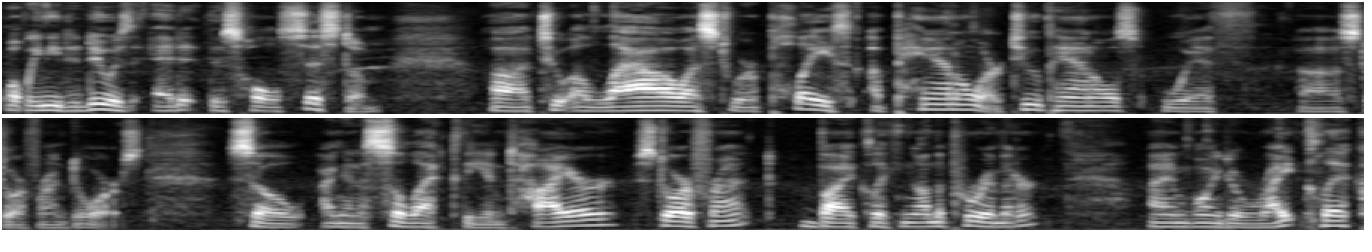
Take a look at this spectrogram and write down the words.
what we need to do is edit this whole system uh, to allow us to replace a panel or two panels with uh, storefront doors. So I'm going to select the entire storefront by clicking on the perimeter. I'm going to right click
